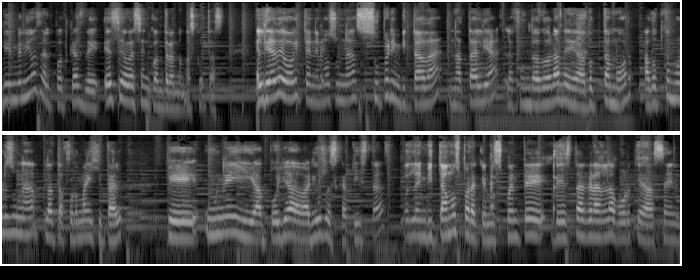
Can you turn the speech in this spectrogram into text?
bienvenidos al podcast de SOS Encontrando Mascotas. El día de hoy tenemos una súper invitada, Natalia, la fundadora de Adopta Amor. Amor es una plataforma digital que une y apoya a varios rescatistas. Pues la invitamos para que nos cuente de esta gran labor que hacen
